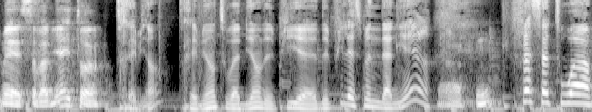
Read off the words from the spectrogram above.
Mais ça va bien et toi? Très bien, très bien, tout va bien depuis euh, depuis la semaine dernière. Face à toi,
